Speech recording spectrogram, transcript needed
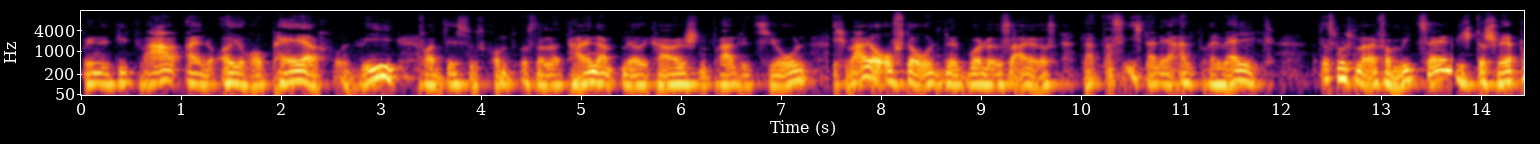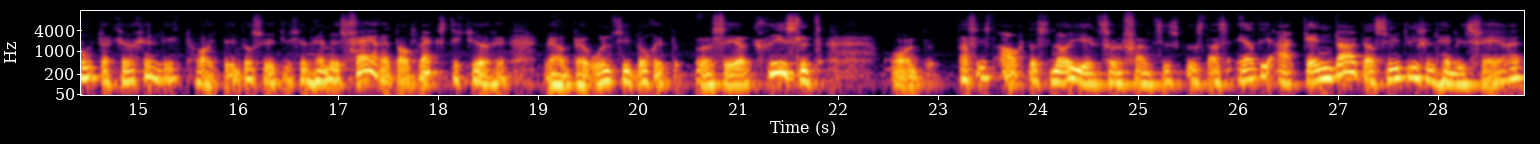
Benedikt war ein Europäer und wie Franziskus kommt aus der lateinamerikanischen Tradition. Ich war ja oft da unten in Buenos Aires. Das ist eine andere Welt. Das muss man einfach mitsehen. Der Schwerpunkt der Kirche liegt heute in der südlichen Hemisphäre. Dort wächst die Kirche, während bei uns sie doch sehr kriselt. Und das ist auch das Neue von Franziskus, dass er die Agenda der südlichen Hemisphäre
